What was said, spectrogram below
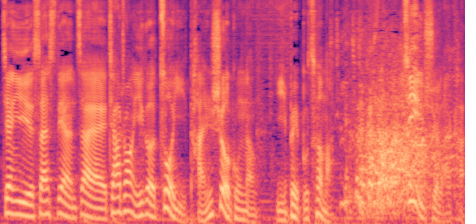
建议 4S 店再加装一个座椅弹射功能，以备不测嘛。继续来看，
